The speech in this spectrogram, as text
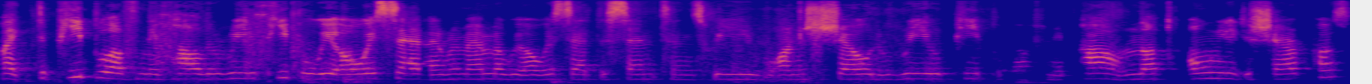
like the people of Nepal the real people we always said I remember we always said the sentence we want to show the real people of Nepal not only the Sherpas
